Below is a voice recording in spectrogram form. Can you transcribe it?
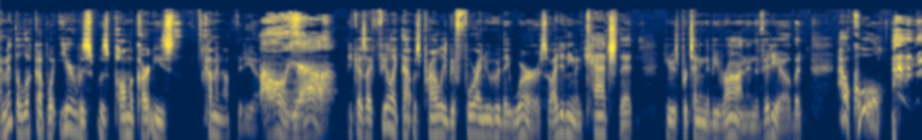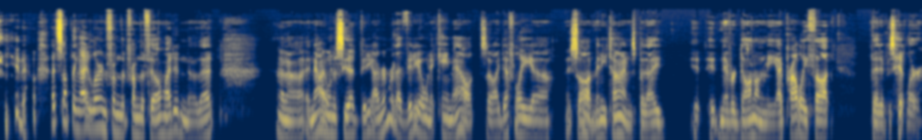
I meant to look up what year was was Paul McCartney's coming up video. Oh yeah, because I feel like that was probably before I knew who they were, so I didn't even catch that he was pretending to be Ron in the video. But how cool! you know, that's something I learned from the from the film. I didn't know that, and uh, and now I want to see that video. I remember that video when it came out, so I definitely uh, I saw it many times, but I it, it never dawned on me. I probably thought that it was Hitler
